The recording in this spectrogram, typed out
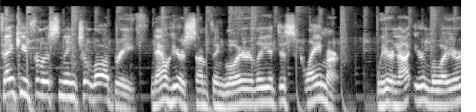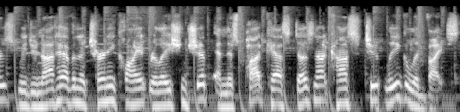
Thank you for listening to Law Brief. Now, here's something lawyerly a disclaimer. We are not your lawyers. We do not have an attorney client relationship, and this podcast does not constitute legal advice.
